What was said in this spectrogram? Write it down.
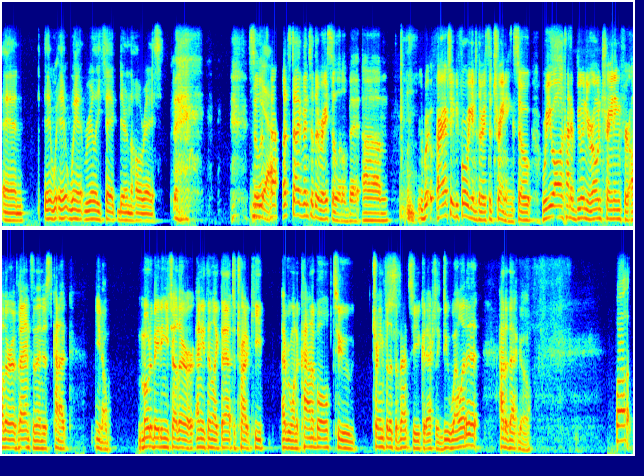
and it it went really thick during the whole race. so let's yeah. let's dive into the race a little bit. Um, or actually, before we get into the race, the training. So were you all kind of doing your own training for other events, and then just kind of, you know, motivating each other or anything like that to try to keep everyone accountable to train for this event so you could actually do well at it? How did that go? Well,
